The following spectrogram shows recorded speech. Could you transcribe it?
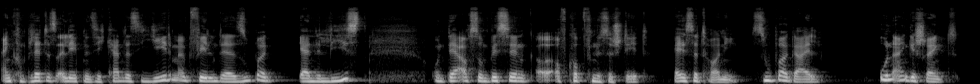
ein komplettes Erlebnis. Ich kann das jedem empfehlen, der super gerne liest und der auch so ein bisschen auf Kopfnüsse steht. Ace Attorney, super geil, uneingeschränkt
